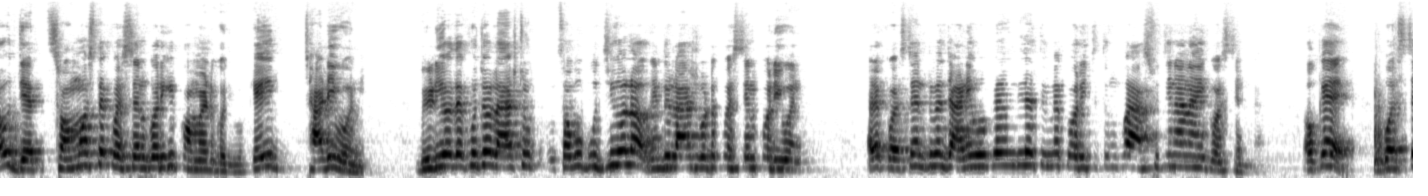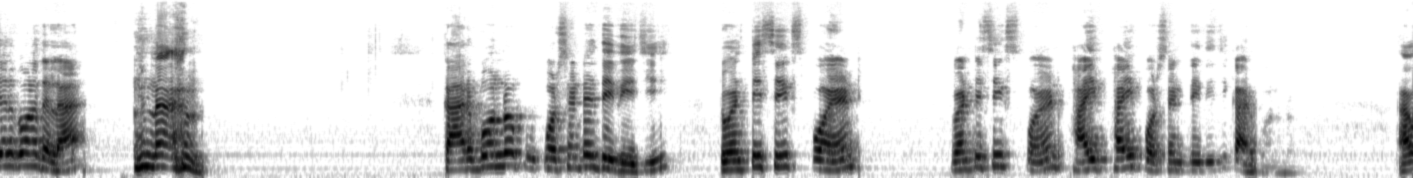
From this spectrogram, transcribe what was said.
আউ যে সমস্তে কোশ্চেন করিকি কমেন্ট করিব কেই ছাড়িবনি ভিডিও দেখুছ লাস্ট সব বুঝিগল কিন্তু লাস্ট গোটে কোশ্চেন করিবনি আরে কোশ্চেন তুমি জাণিব কেমিতি যে তুমি করিছ তোমাকে আসুচি না নাই কোশ্চেনটা ওকে কোশ্চেন কোন দেলা না কার্বন র পার্সেন্টেজ দেই দিয়েছি 26.26.55 परसेंट दे दीजिए कार्बन आउ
